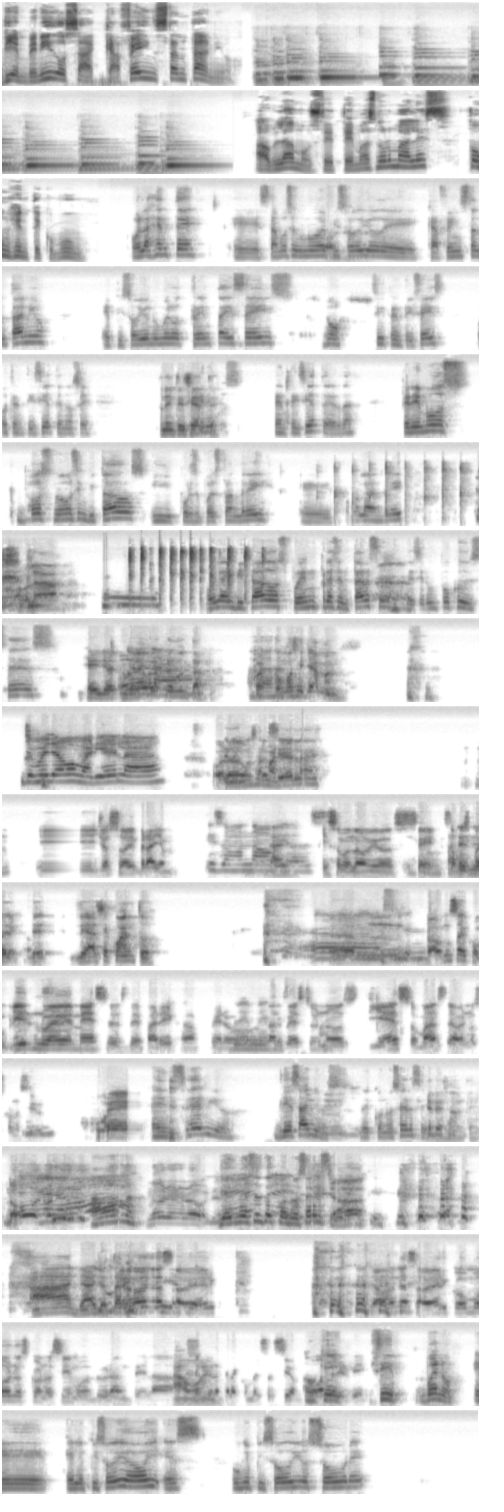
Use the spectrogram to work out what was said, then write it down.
Bienvenidos a Café Instantáneo. Hablamos de temas normales con gente común. Hola gente, eh, estamos en un nuevo episodio de Café Instantáneo, episodio número 36, no, sí, 36 o 37, no sé. 37. Tenemos- 37, ¿verdad? Tenemos dos nuevos invitados y por supuesto Andrei. Eh, hola Andrei. Hola. Hola invitados, pueden presentarse, decir un poco de ustedes. Ok, yo, yo le hago la Hola. pregunta. ¿cu- Ajá. ¿Cómo se llaman? Yo me llamo Mariela. Hola, Tenemos a. Mariela. Y, y yo soy Brian. y somos novios. Y somos novios. Sí, somos ¿De, de, pareja. de- de hace cuánto? Ah, Em, vamos a cumplir nueve meses de pareja, pero tal vez unos diez o más de habernos conocido. Fue ¿En serio? ¿Diez años de conocerse? interesante. No, no, no, Ah, no, no, no, no. diez meses de conocerse. Ya. Ah, ya, yo Ya también. van a saber, ya van a saber cómo nos conocimos durante la, Ah, bueno. durante la conversación. Todo va Ok, a salir bien. sí, bueno, eh, el episodio de hoy es un episodio sobre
